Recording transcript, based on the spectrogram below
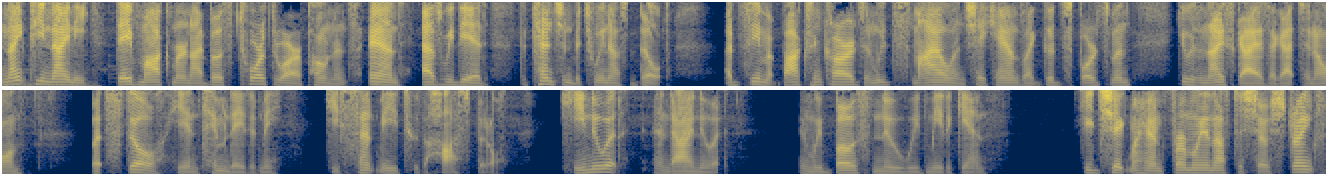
In 1990, Dave Mockmer and I both tore through our opponents, and, as we did, the tension between us built. I'd see him at boxing cards, and we'd smile and shake hands like good sportsmen. He was a nice guy as I got to know him. But still, he intimidated me. He sent me to the hospital. He knew it, and I knew it, and we both knew we'd meet again. He'd shake my hand firmly enough to show strength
